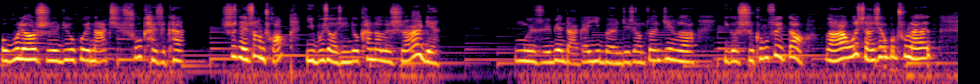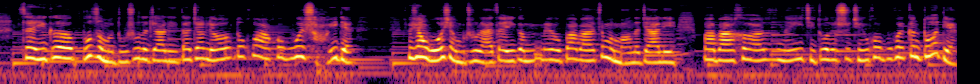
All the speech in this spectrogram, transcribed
我无聊时就会拿起书开始看。十点上床，一不小心就看到了十二点。因为随便打开一本，就像钻进了一个时空隧道。反而我想象不出来，在一个不怎么读书的家里，大家聊的话会不会少一点？就像我想不出来，在一个没有爸爸这么忙的家里，爸爸和儿子能一起做的事情会不会更多点？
